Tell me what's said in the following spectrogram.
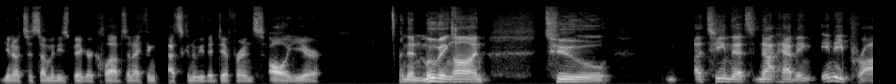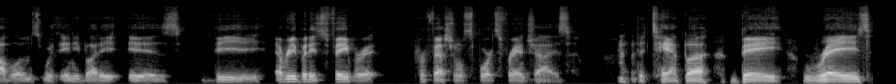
you know to some of these bigger clubs and i think that's going to be the difference all year and then moving on to a team that's not having any problems with anybody is the everybody's favorite professional sports franchise, the Tampa Bay Rays.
